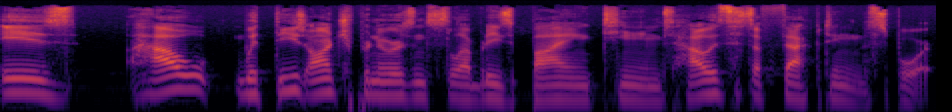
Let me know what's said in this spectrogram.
is how with these entrepreneurs and celebrities buying teams? How is this affecting the sport?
